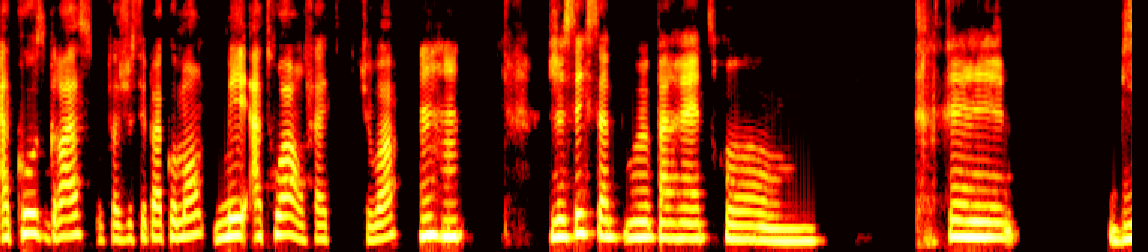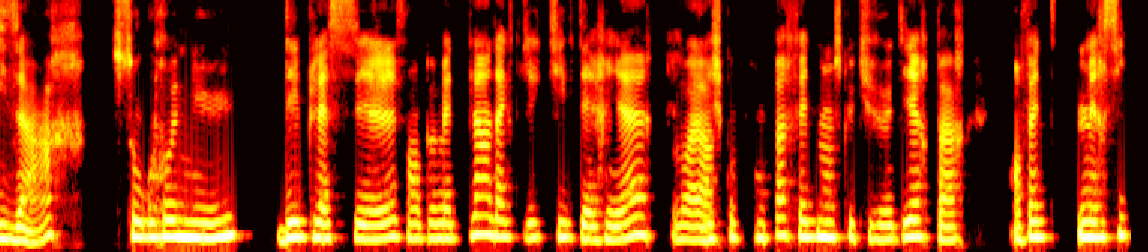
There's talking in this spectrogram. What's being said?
à cause, grâce, enfin, je sais pas comment, mais à toi, en fait, tu vois. Mhm. Je sais que ça peut paraître euh, très bizarre, saugrenu, déplacé. Enfin, on peut mettre plein d'adjectifs derrière. Voilà. Et je comprends parfaitement ce que tu veux dire par, en fait, merci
